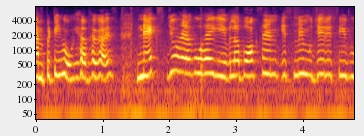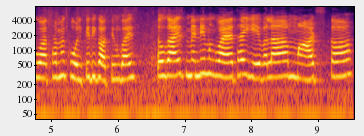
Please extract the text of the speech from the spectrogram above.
एम्पटी हो गया था गाइज़ नेक्स्ट जो है, वो है ये वाला बॉक्स एंड इसमें मुझे रिसीव हुआ था। मैं खोल के दिखाती हूँ गाइज़ तो गाइज़ मैंने मंगवाया था ये वाला मार्स का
